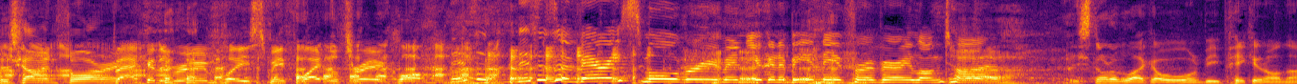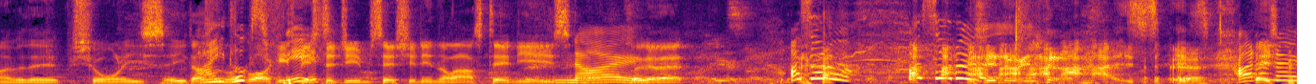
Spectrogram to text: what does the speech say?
He's coming for him. Back of the room, please, Smith. Wait till three o'clock. This is, this is a very small room and you're going to be in there for a very long time. He's not a bloke I want to be picking on over there, Sean. He's, he doesn't he look looks like he's missed a gym session in the last 10 years. No. Look at that. I saw He's into it. It's- I don't know.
